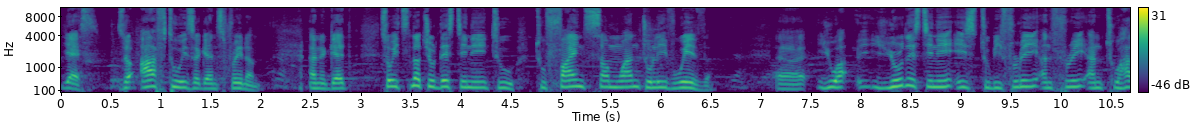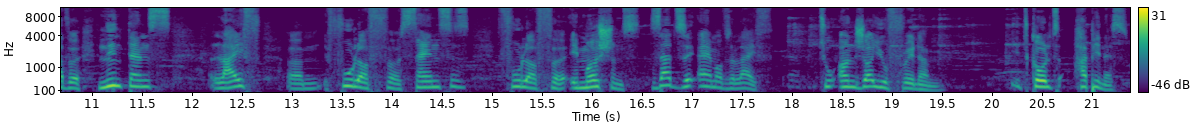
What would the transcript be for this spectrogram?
Yes, the have to is against freedom, and again, so it's not your destiny to to find someone to live with. Uh, you are, your destiny is to be free and free and to have a, an intense life um, full of uh, senses, full of uh, emotions. That's the aim of the life, to enjoy your freedom. It's called happiness.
